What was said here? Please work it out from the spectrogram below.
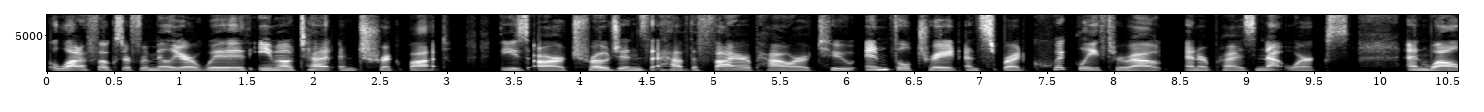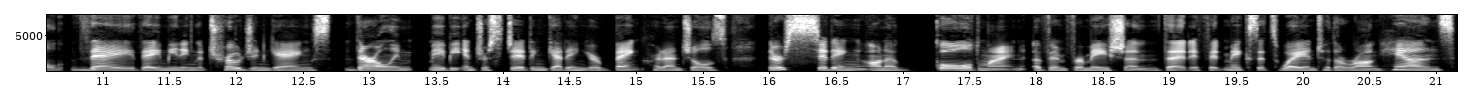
a lot of folks are familiar with Emotet and TrickBot. These are Trojans that have the firepower to infiltrate and spread quickly throughout enterprise networks. And while they, they meaning the Trojan gangs, they're only maybe interested in getting your bank credentials, they're sitting on a gold mine of information that if it makes its way into the wrong hands,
